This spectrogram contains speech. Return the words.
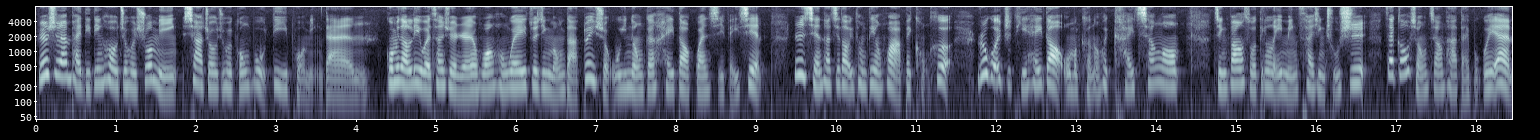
人事安排底定后就会说明，下周就会公布第一波名单。国民党立委参选人王鸿威最近猛打对手吴怡农跟黑道关系匪浅。日前他接到一通电话，被恐吓，如果一直提黑道，我们可能会开枪哦。警方锁定了一名蔡姓厨师，在高雄将他逮捕归案。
